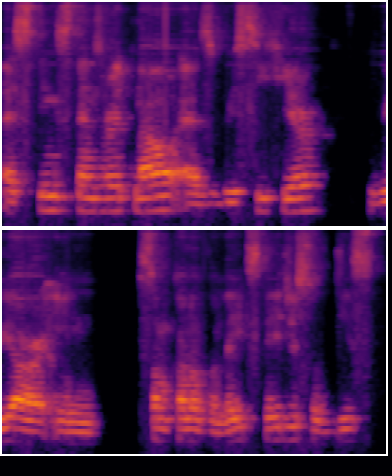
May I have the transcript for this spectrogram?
as things stands right now, as we see here, we are in some kind of a late stages of this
